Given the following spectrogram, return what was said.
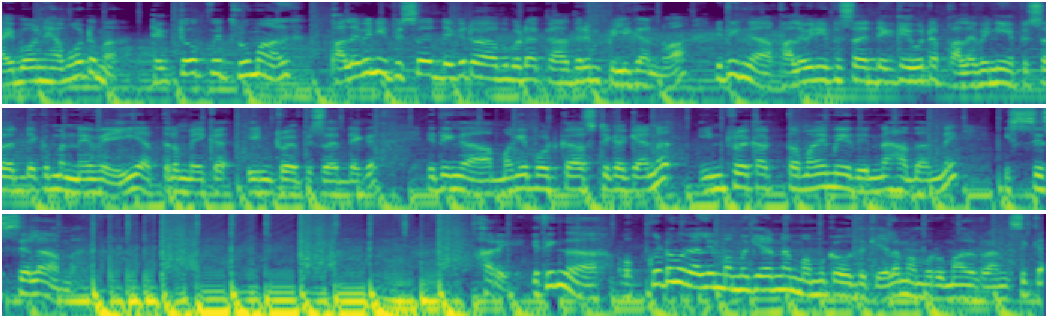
අයිබෝන් හැමෝටම ටෙක්ටෝක් විත් රුමල් පලවෙනි පිසඩ් එකට ඔය ගොඩක් ආදරෙන් පිළිගන්නවා. ඉතිං පලවෙනි පිසඩ් එකකට පලවෙනි එපිසඩ් එකම නෙවෙයි. අතර මේක ඉන්ට්‍ර එපිසඩ් එක ඉතිං මගේ පොඩ්කාස්ට් එක ගැන ඉන්ට්‍ර එකක් තමයි මේ දෙන්න හදන්නේ. ඉස්සිස්සලාම හරි. ඉතිං ඔක්කොටම ගලින් මම කියන්න මම කවුද කියලා මම රුමල් රන්සික.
